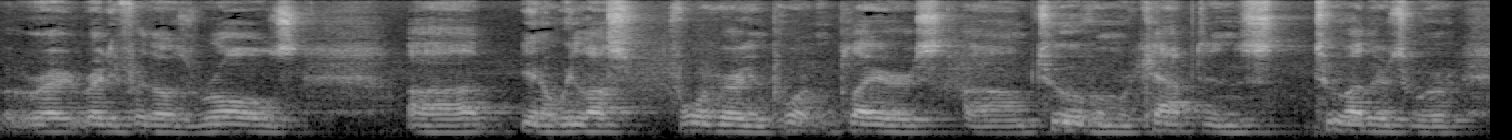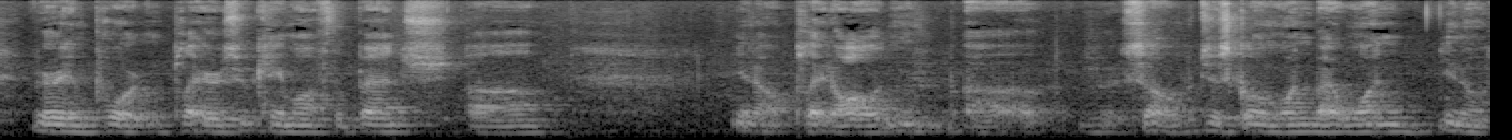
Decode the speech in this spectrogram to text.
ready for those roles. Uh, you know, we lost four very important players. Um, two of them were captains. Two others were very important players who came off the bench. You know, played all of them. Uh, so just going one by one, you know,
